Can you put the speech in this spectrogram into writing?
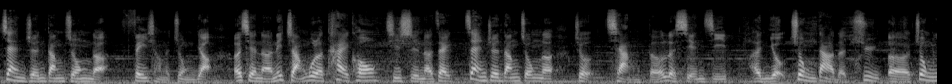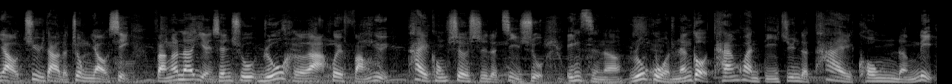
战争当中呢非常的重要，而且呢，你掌握了太空，其实呢在战争当中呢就抢得了先机，很有重大的巨呃重要巨大的重要性，反而呢衍生出如何啊会防御太空设施的技术。因此呢，如果能够瘫痪敌军的太空能力，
